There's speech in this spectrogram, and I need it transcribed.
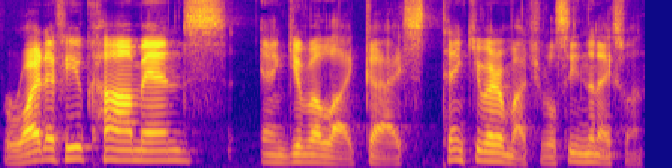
write a few comments, and give a like, guys. Thank you very much. We'll see you in the next one.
